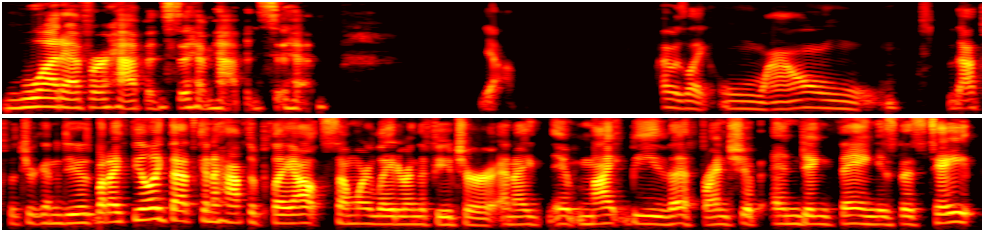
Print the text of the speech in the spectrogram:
Whatever happens to him, happens to him. Yeah. I was like, wow, that's what you're going to do. But I feel like that's going to have to play out somewhere later in the future. And I, it might be the friendship ending thing is this tape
